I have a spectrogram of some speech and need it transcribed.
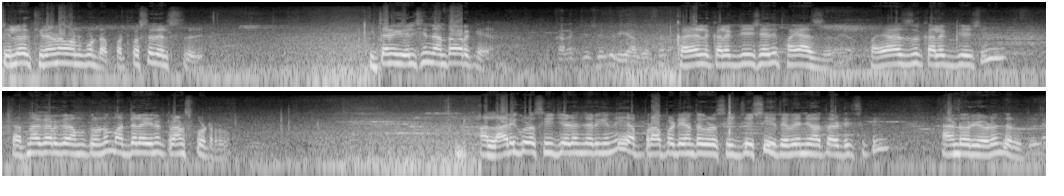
తెలియదు కిరాణం అనుకుంటా పట్టుకొస్తే తెలుస్తుంది. ఇతనికి తెలిసింది అంతవరకే. కలెక్ట్ కలెక్ట్ చేసేది ఫయాజ్. ఫయాజ్. కలెక్ట్ చేసి రత్నాకర్కి అమ్ముతుండు మధ్యలో అయిన ట్రాన్స్పోర్టర్ ఆ లారీ కూడా సీజ్ చేయడం జరిగింది ఆ ప్రాపర్టీ అంతా కూడా సీజ్ చేసి రెవెన్యూ అథారిటీస్కి హ్యాండ్ ఓవర్ చేయడం జరుగుతుంది.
